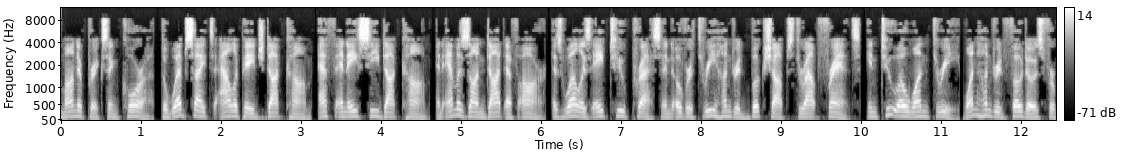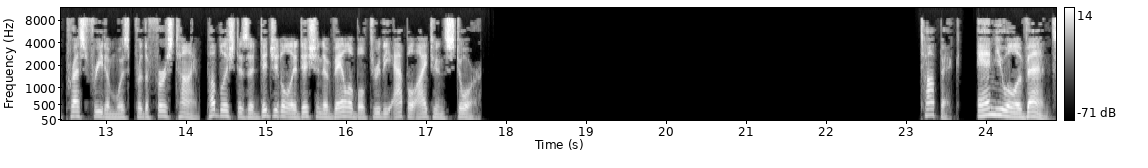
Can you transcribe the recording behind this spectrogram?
Monoprix and Cora, the websites Alapage.com, FNAC.com, and Amazon.fr, as well as A2 Press and over 300 bookshops throughout France. In 2013, 100 Photos for Press Freedom was, for the first time, published as a digital edition available through the Apple iTunes Store. Annual events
